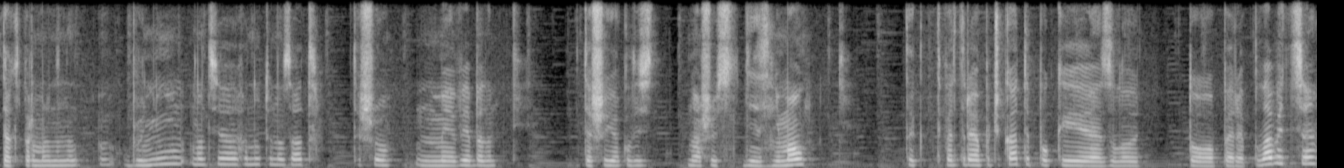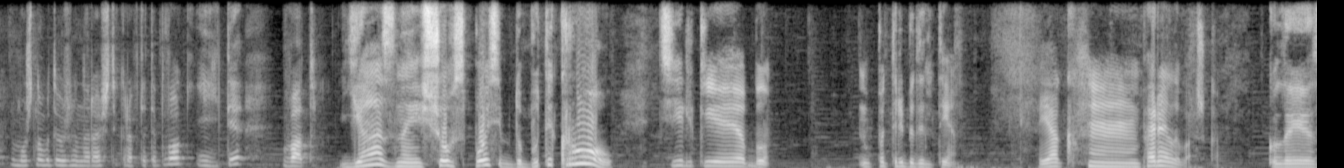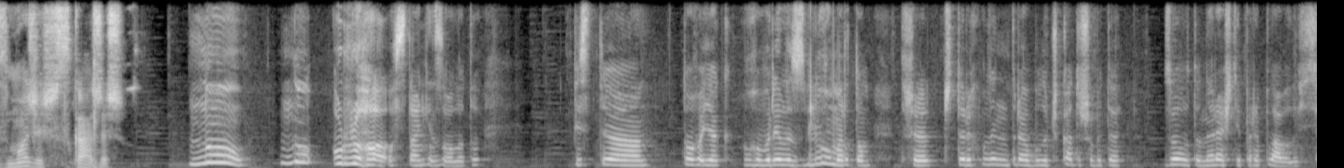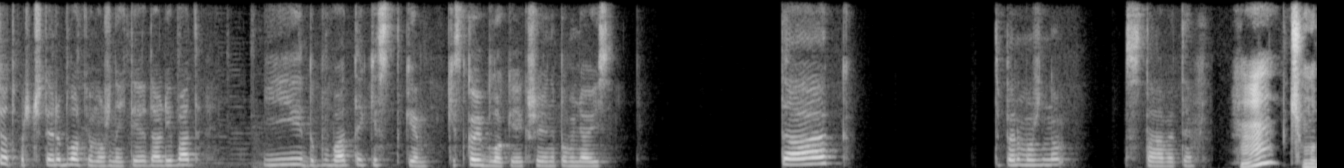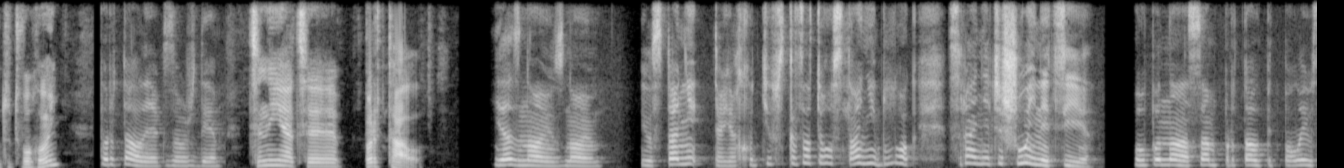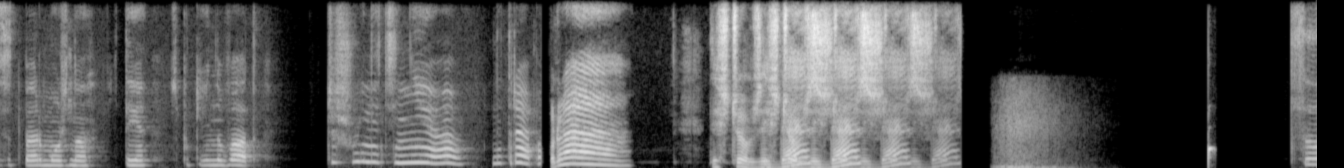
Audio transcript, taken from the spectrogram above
Так, тепер можна на броню натягнути назад. Те, що ми вибили. Те, що я колись нашу знімав. Так, тепер треба почекати, поки золото переплавиться. Можна буде вже нарешті крафтити блок і йти в ад. Я знайшов спосіб добути кров. Тільки б потрібен ти. Як хм, переливашка. Коли зможеш, скажеш. Ну, ну, ура! Останнє золото. Після того, як говорили з Люмертом, ще 4 хвилини треба було чекати, щоб те золото нарешті переплавилось. Все, тепер 4 блоки можна йти далі в ад і добувати кістки. Кісткові блоки, якщо я не помиляюсь. Так. Тепер можна ставити. Хм? Чому тут вогонь? Портал, як завжди. Це не я, це портал. Я знаю, знаю. І останній. Та я хотів сказати останній блок. Срання чешуйниці. Опана, сам портал підпалився, тепер можна йти спокійно в ад. Чешуйниці, ні, не треба. Ура! Ти що, вже Ти що, йдеш? вже йдеш? йдеш? Це...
